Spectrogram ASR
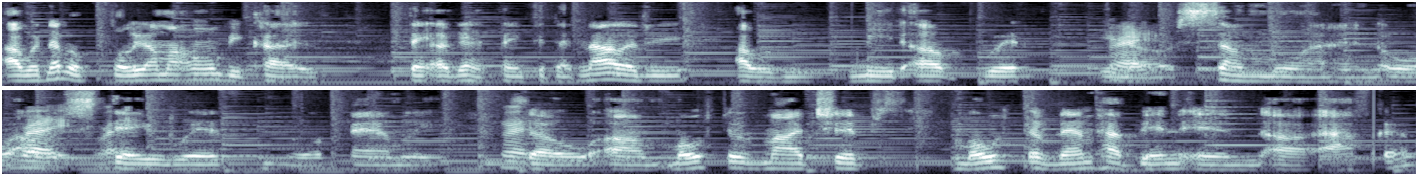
I was never fully on my own because th- again, thanks to technology, I would meet up with you right. know someone, or right, I would stay right. with you know, a family. So um, most of my trips, most of them have been in uh, Africa,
